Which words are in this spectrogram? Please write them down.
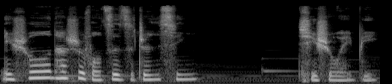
你说他是否字字真心？其实未必。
